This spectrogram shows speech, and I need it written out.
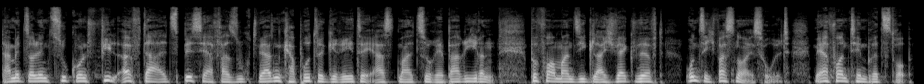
Damit soll in Zukunft viel öfter als bisher versucht werden, kaputte Geräte erstmal zu reparieren, bevor man sie gleich wegwirft und sich was Neues holt. Mehr von Tim Britztrup.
